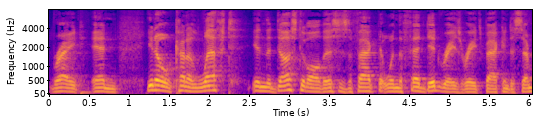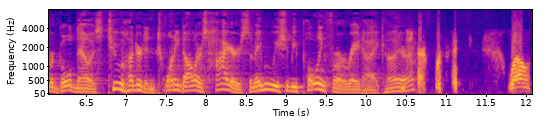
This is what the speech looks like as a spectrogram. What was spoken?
Right. And, you know, kind of left in the dust of all this is the fact that when the Fed did raise rates back in December, gold now is $220 higher. So maybe we should be pulling for a rate hike, huh, Eric? right. Well,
